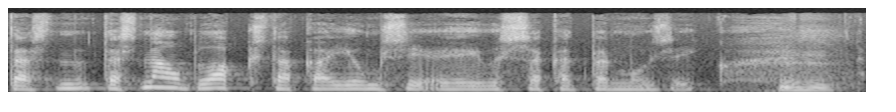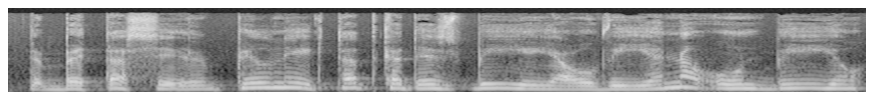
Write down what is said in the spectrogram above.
Tas, nu, tas nav blakus tā kā jums, ja jūs sakat par muziku. Mm -hmm. Bet tas ir pilnīgi tad, kad es biju jau viena un biju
